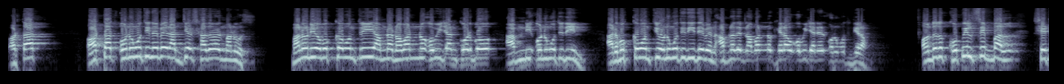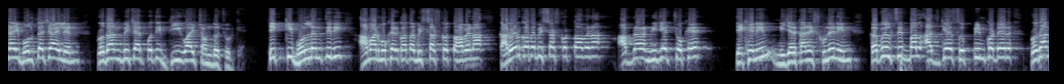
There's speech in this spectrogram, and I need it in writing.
অর্থাৎ অর্থাৎ অনুমতি নেবে রাজ্যের সাধারণ মানুষ। মাননীয় মুখ্যমন্ত্রী, আমরা নবান্ন অভিযান করব, আপনি অনুমতি দিন। আর মুখ্যমন্ত্রী অনুমতি দিয়ে দেবেন, আপনাদের নবান্ন ঘেরাও অভিযানের অনুমতি দিলাম। অন্তত কপিল সিব্বাল সেটাই বলতে চাইলেন প্রধান বিচারপতি ডি ওয়াই চন্দ্রচূড়কে ঠিক কি বললেন তিনি আমার মুখের কথা বিশ্বাস করতে হবে না কারোর কথা বিশ্বাস করতে হবে না আপনারা নিজের চোখে দেখে নিন নিজের কানে শুনে নিন কপিল সিব্বাল আজকে সুপ্রিম কোর্টের প্রধান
